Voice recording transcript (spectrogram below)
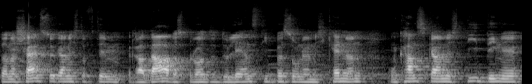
dann erscheinst du gar nicht auf dem Radar. Das bedeutet, du lernst die Person ja nicht kennen und kannst gar nicht die Dinge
